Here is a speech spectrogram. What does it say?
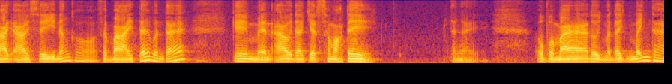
បាច់ឲ្យស៊ីហ្នឹងក៏សបាយទៅប៉ុន្តែ គេមិនមែនឲ្យដោយចិត្តស្មោះទេហ្នឹងហើយឧបមាដូចម្ដេចមិញថា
